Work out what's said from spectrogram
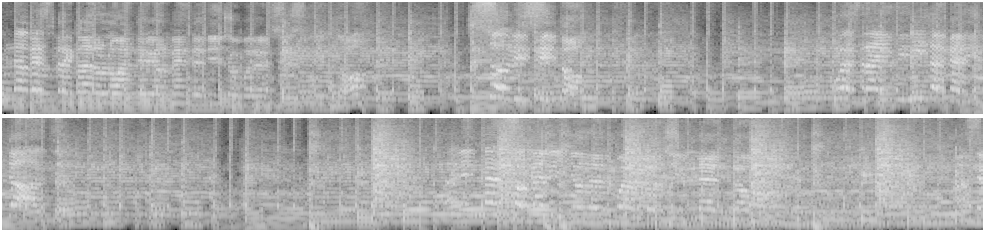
Una vez preclaro lo anteriormente dicho por el suscrito, solicito cariño del pueblo chileno. Hacia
